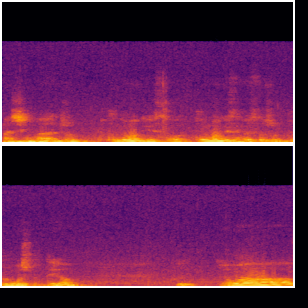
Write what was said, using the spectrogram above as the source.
마씩만 좀 궁금한 게 있어 궁금한 게 생겨서 좀 물어보고 싶은데요. 그 영화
